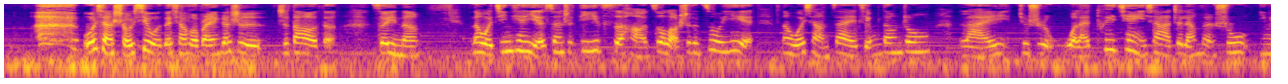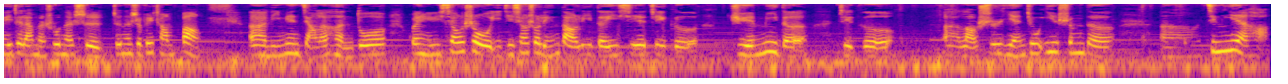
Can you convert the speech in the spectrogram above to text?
我想熟悉我的小伙伴应该是知道的，所以呢，那我今天也算是第一次哈做老师的作业。那我想在节目当中来，就是我来推荐一下这两本书，因为这两本书呢是真的是非常棒，呃，里面讲了很多关于销售以及销售领导力的一些这个。绝密的这个呃，老师研究一生的呃经验哈。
